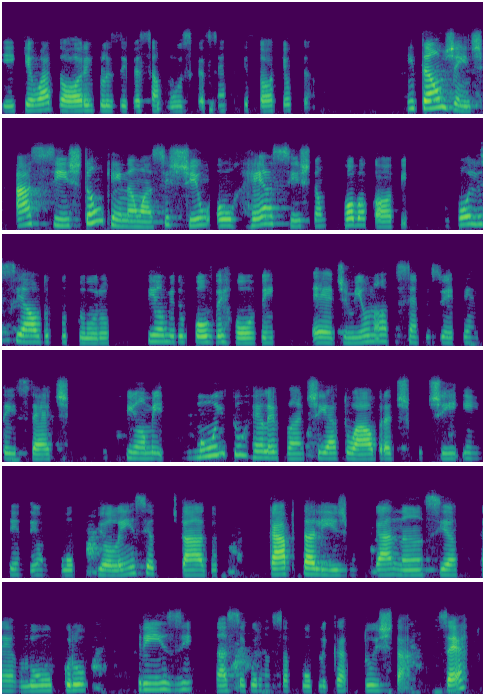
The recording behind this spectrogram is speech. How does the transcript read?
Gay, que eu adoro, inclusive, essa música, sempre que toca eu canto. Então, gente, assistam, quem não assistiu, ou reassistam Robocop, Policial do Futuro, filme do Paul Verhoeven, é, de 1987, um filme muito relevante e atual para discutir e entender um pouco violência do Estado, capitalismo, ganância, né, lucro, crise na segurança pública do Estado, certo?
